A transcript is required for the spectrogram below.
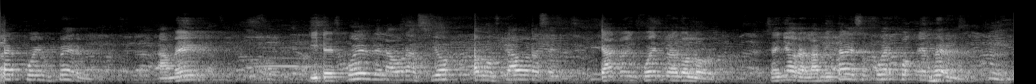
Cuerpo enfermo. Amén. Y después de la oración ha buscado la ya no encuentra dolor. Señora, la mitad de su cuerpo enfermo. Sí,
